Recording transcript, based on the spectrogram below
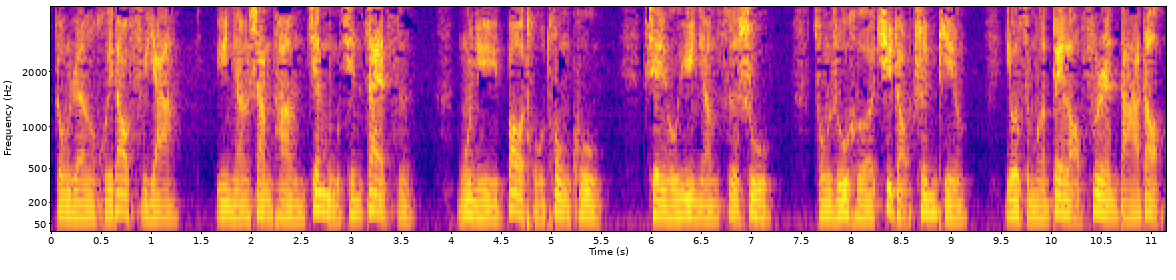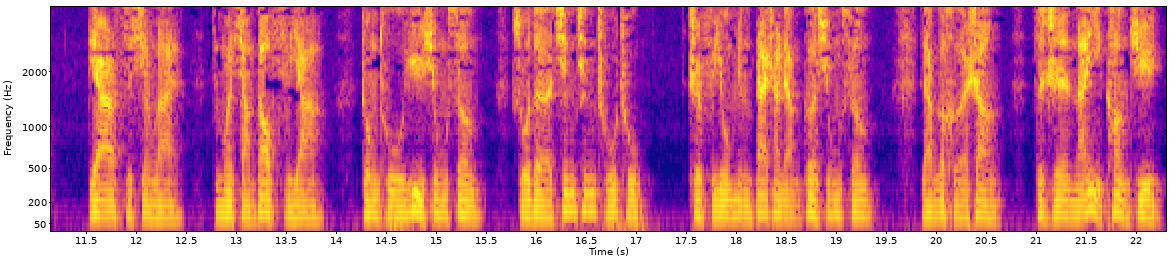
众人回到府衙，玉娘上堂见母亲在此，母女抱头痛哭。先由玉娘自述，从如何去找春平，又怎么被老夫人打倒。第二次醒来，怎么想到府衙，中途遇凶僧，说得清清楚楚。知府又命带上两个凶僧，两个和尚自知难以抗拒，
